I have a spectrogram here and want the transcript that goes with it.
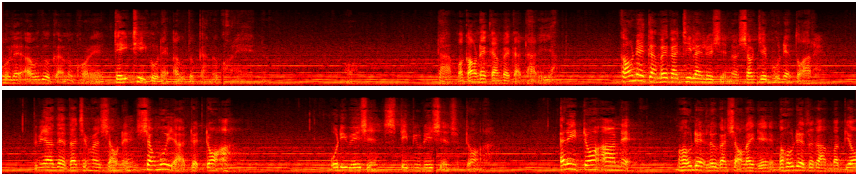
ကိုလည်းအကုသိုလ်ကံလို့ခေါ်တယ်ဒိဋ္ဌိကိုလည်းအကုသိုလ်ကံလို့ခေါ်တယ်ဒါမကောင်းတဲ့ကံဘက်ကဒါတွေရကောင်းတဲ့ကံဘက်ကကြည့်လိုက်လို့ရှိရင်တော့ရှောင်ကျဉ်မှုနဲ့သွားတယ်သူများတဲ့တချင်းမရှောင်တယ်ရှောင်မှုရအတွက်တွန်းအား motivation stimulation တွန်းအားအဲ့ဒီတွန်းအားနဲ့မဟုတ်တဲ့အလုပ်ကရှောင်လိုက်တယ်မဟုတ်တဲ့စကားမပြော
